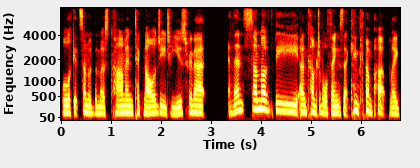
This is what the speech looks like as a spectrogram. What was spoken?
We'll look at some of the most common technology to use for that. And then some of the uncomfortable things that can come up, like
